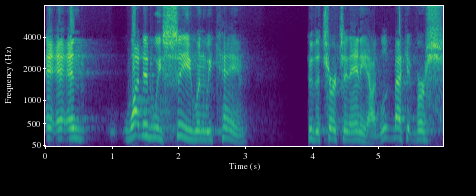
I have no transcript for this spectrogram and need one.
And what did we see when we came to the church at Antioch? Look back at verse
